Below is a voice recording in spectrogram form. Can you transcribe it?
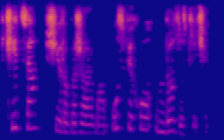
Вчіться, щиро бажаю вам успіху, до зустрічі!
